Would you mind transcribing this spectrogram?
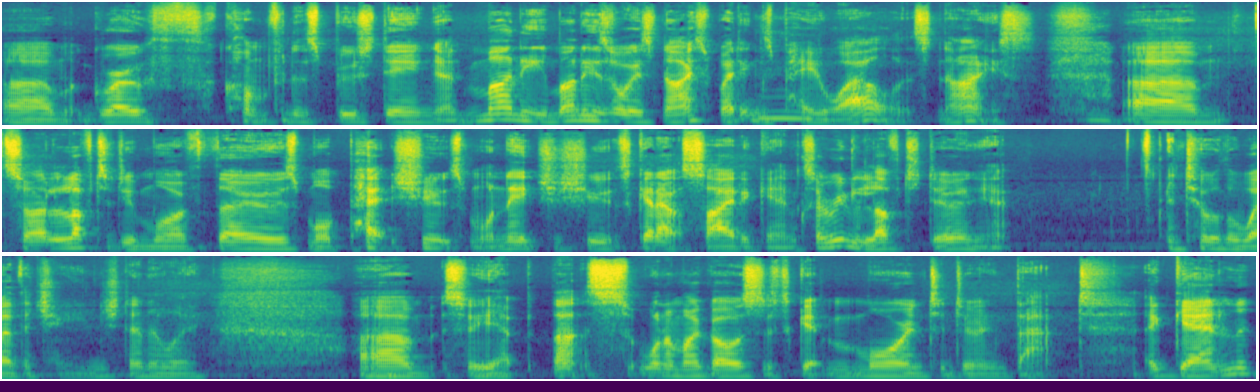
um, growth, confidence boosting, and money. Money is always nice. Weddings pay Mm. well. It's nice. Um, so I'd love to do more of those, more pet shoots, more nature shoots, get outside again, because I really loved doing it until the weather changed anyway. Um, so yep, that's one of my goals is to get more into doing that. Again,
